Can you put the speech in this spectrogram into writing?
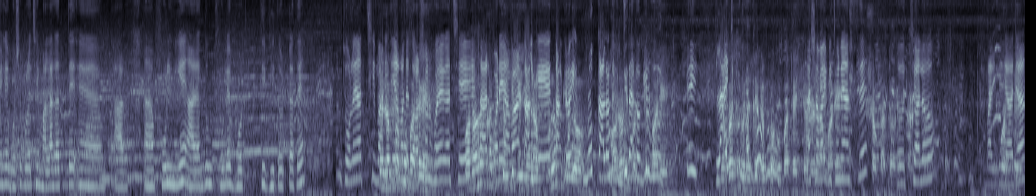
মিলে বসে পড়েছে মালা গাঁথতে আর ফুল নিয়ে, আর একদম ফুলে ভর্তি ভিতরটাতে। চলে যাচ্ছি বাড়িতে আমাদের দর্শন হয়ে গেছে। তারপরে আবার কালকে কালকে ওই মুখ কালো লাগছে দেখো কি এই লাইট আর সবাই পিছনে আসছে। তো চলো বাড়িতে যাওয়া যাক।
